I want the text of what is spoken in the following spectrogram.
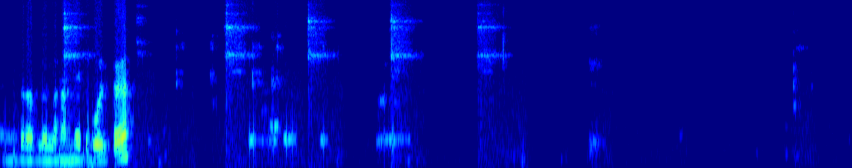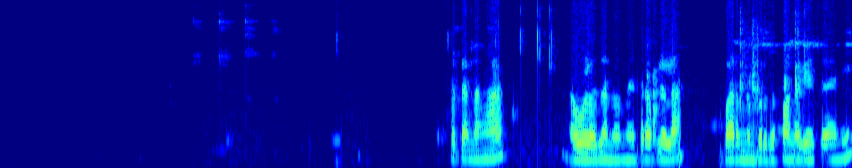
त्यानंतर आपल्याला हा नेट बोल्ट त्यांना हा आवळा जाणार नाही तर आपल्याला बारा नंबरचा पाना घ्यायचा आहे आणि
